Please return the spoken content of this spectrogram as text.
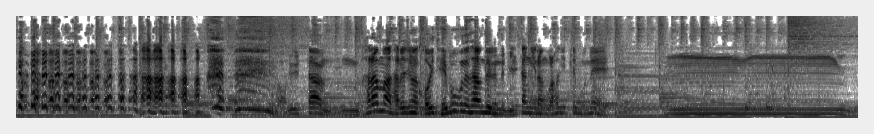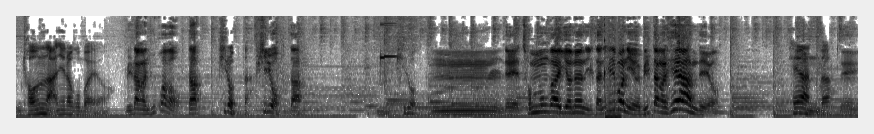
밀당 음, 사람마다 다르지만 거의 대부분의 사람들이 근데 밀당이란 걸 하기 때문에 음 저는 아니라고 봐요. 밀당은 효과가 없다, 필요 없다. 필요 없다. 음, 필요 없다. 음, 네 전문가 의견은 일단 1번이에요. 밀당을 해야 한대요. 해야 한다. 네.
